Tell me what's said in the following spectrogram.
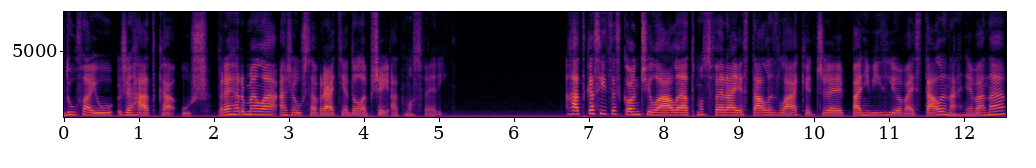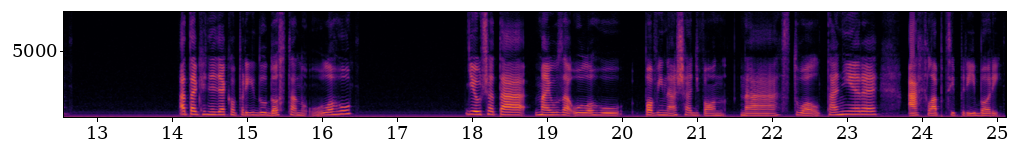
dúfajú, že hádka už prehrmela a že už sa vrátia do lepšej atmosféry. Hádka síce skončila, ale atmosféra je stále zlá, keďže pani Weasleyová je stále nahnevaná. A tak hneď ako prídu, dostanú úlohu. Dievčatá majú za úlohu povynášať von na stôl taniere a chlapci príbory.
